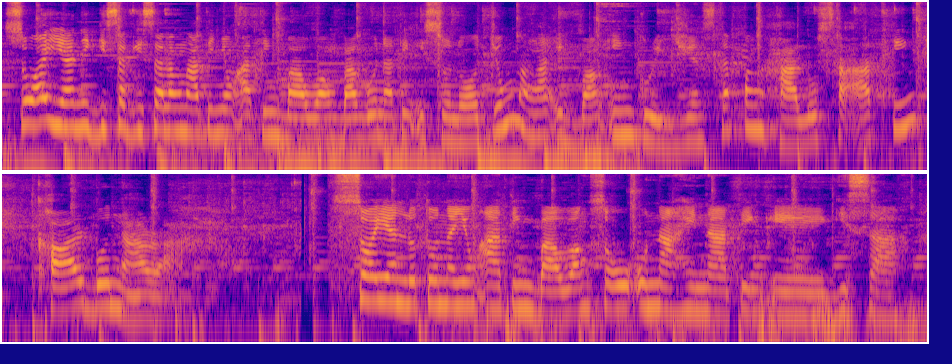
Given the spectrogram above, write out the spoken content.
So, ayan, igisa-gisa lang natin yung ating bawang bago natin isunod yung mga ibang ingredients na panghalo sa ating carbonara. So, ayan, luto na yung ating bawang. So, uunahin nating i-gisa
